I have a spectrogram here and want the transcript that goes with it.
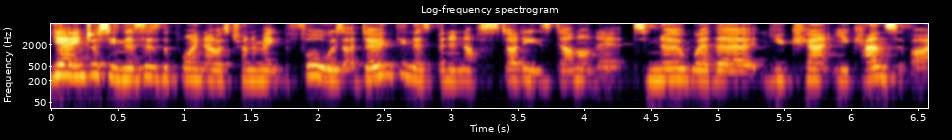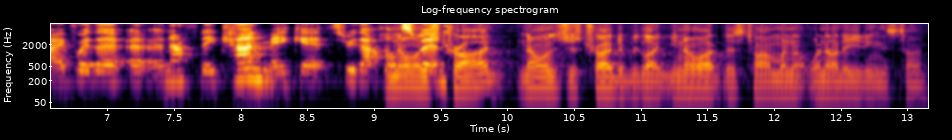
yeah, interesting. This is the point I was trying to make before. Was I don't think there's been enough studies done on it to know whether you can you can survive, whether a, an athlete can make it through that whole. no swim. one's tried. No one's just tried to be like, you know what, this time we're not we're not eating this time.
